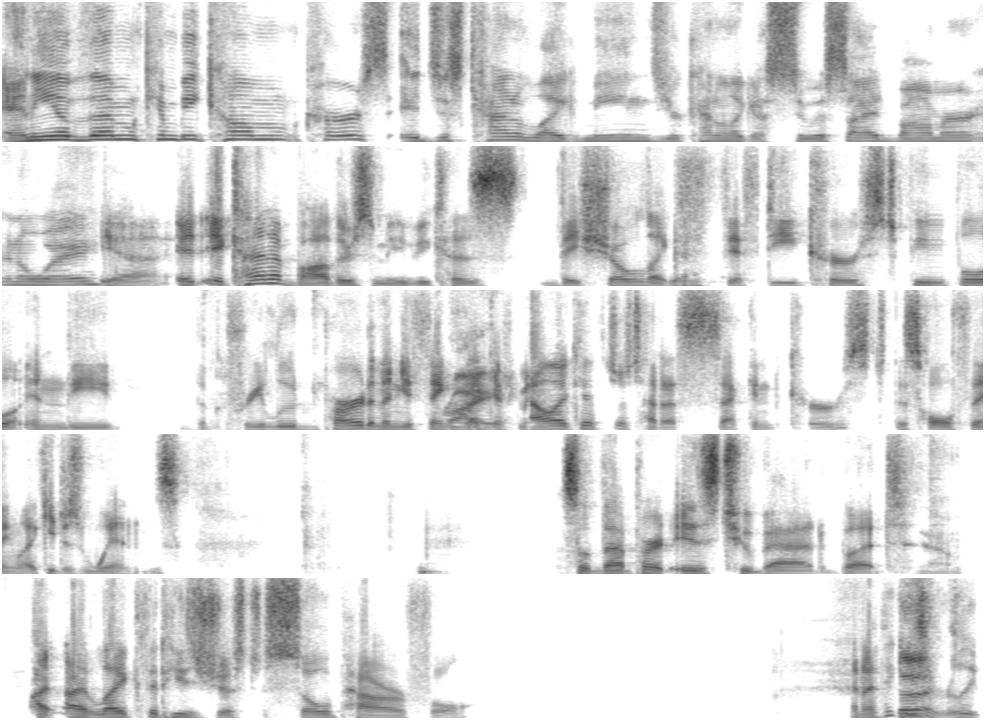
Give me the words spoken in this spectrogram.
any of them can become curse it just kind of like means you're kind of like a suicide bomber in a way Yeah, it, it kind of bothers me because they show like Yeah. 50 cursed people in the the prelude part, and then you think Right. like if Malekith just had a second cursed, this whole thing like he just wins. So that part is too bad, but Yeah. I, I like that he's just so powerful. And I think he's a really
